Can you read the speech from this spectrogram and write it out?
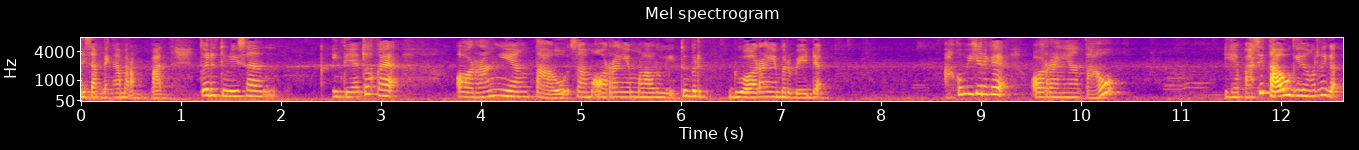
di samping kamar 4 itu ada tulisan intinya tuh kayak orang yang tahu sama orang yang melalui itu ber, dua orang yang berbeda. Aku mikir kayak orang yang tahu ya pasti tahu gitu ngerti gak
